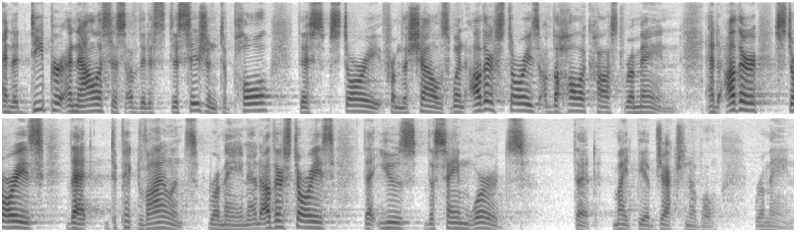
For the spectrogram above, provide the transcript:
And a deeper analysis of this decision to pull this story from the shelves when other stories of the Holocaust remain, and other stories that depict violence remain, and other stories that use the same words that might be objectionable remain.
